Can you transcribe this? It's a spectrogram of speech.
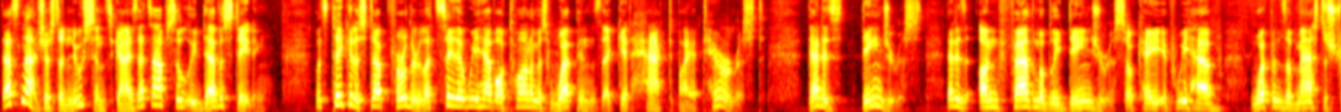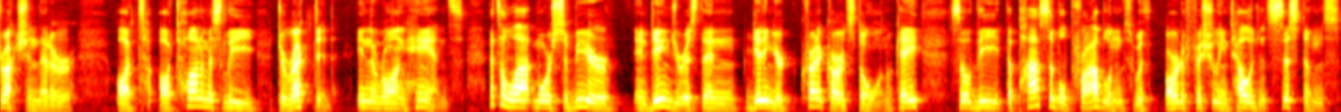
That's not just a nuisance, guys, that's absolutely devastating. Let's take it a step further. Let's say that we have autonomous weapons that get hacked by a terrorist. That is dangerous. That is unfathomably dangerous, okay? If we have weapons of mass destruction that are aut autonomously directed in the wrong hands, that's a lot more severe and dangerous than getting your credit card stolen, okay? So the, the possible problems with artificially intelligent systems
